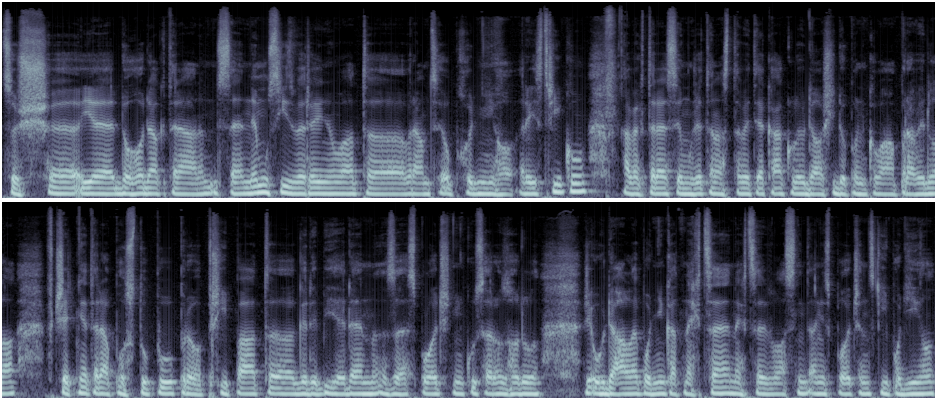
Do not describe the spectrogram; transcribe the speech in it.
což eh, je dohoda, která se nemusí zveřejňovat eh, v rámci obchodního rejstříku a ve které si můžete nastavit jakákoliv další doplňková pravidla, včetně teda postupu pro případ, eh, kdyby jeden ze společníků se rozhodl, že už dále podnikat nechce, nechce vlastnit ani společenský podíl,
